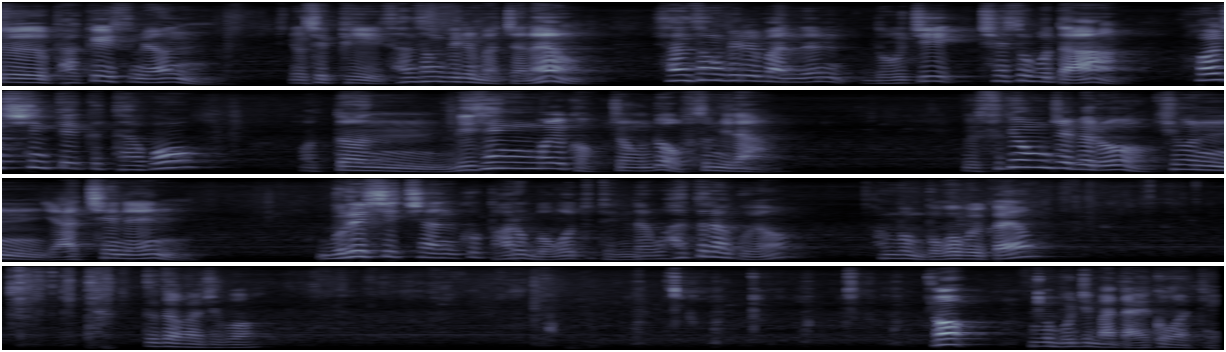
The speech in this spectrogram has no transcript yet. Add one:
그 밖에 있으면 요새 비, 산성비를 맞잖아요. 산성비를 맞는 노지 채소보다 훨씬 깨끗하고 어떤 미생물 걱정도 없습니다. 그 수경재배로 키운 야채는 물에 씻지 않고 바로 먹어도 된다고 하더라고요. 한번 먹어볼까요? 탁 뜯어가지고 어? 이거 뭔지 맛 날 것 같아.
